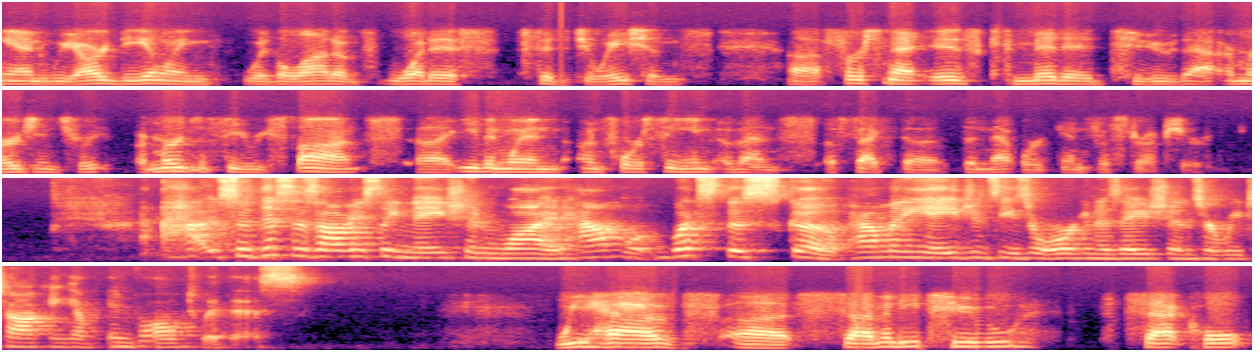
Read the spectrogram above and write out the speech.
and we are dealing with a lot of what if situations, uh, FirstNet is committed to that emergency, emergency response, uh, even when unforeseen events affect the, the network infrastructure. How, so this is obviously nationwide. How what's the scope? How many agencies or organizations are we talking involved with this? We have uh, 72 SatColts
